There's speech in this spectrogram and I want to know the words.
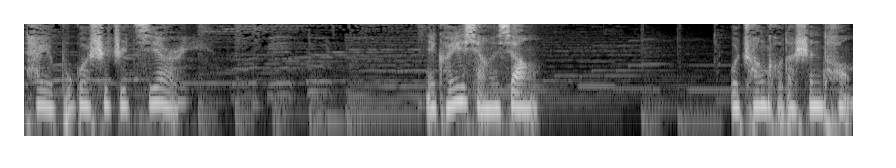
它也不过是只鸡而已。你可以想象我窗口的深痛。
